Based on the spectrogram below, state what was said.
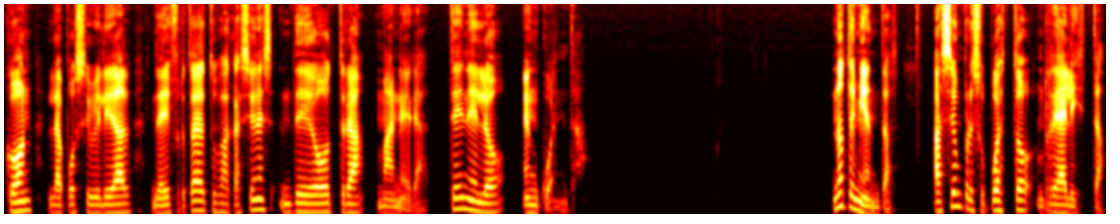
con la posibilidad de disfrutar de tus vacaciones de otra manera. Ténelo en cuenta. No te mientas, hace un presupuesto realista.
